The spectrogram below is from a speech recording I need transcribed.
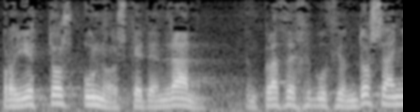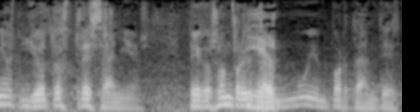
proyectos unos que tendrán en plazo de ejecución dos años y otros tres años, pero son proyectos muy importantes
